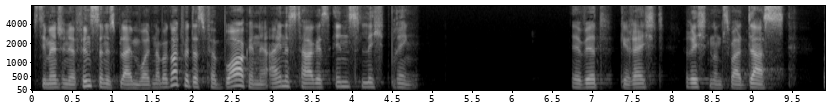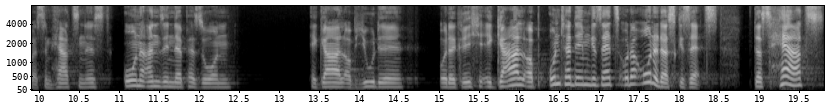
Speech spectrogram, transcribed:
dass die Menschen in der Finsternis bleiben wollten. Aber Gott wird das Verborgene eines Tages ins Licht bringen. Er wird gerecht richten, und zwar das, was im Herzen ist, ohne Ansehen der Person, egal ob Jude oder Grieche, egal ob unter dem Gesetz oder ohne das Gesetz. Das Herz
